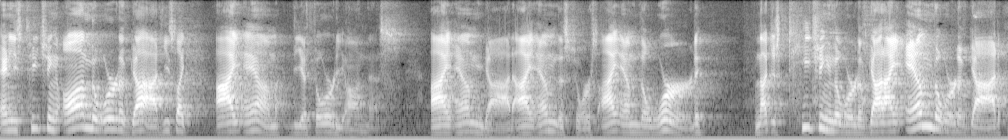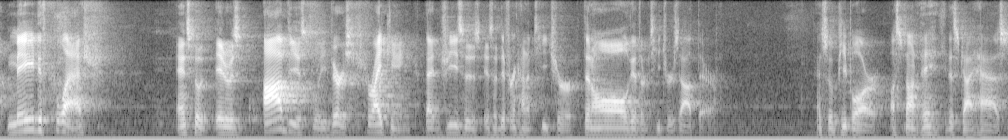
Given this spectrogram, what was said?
and he's teaching on the word of God. He's like, I am the authority on this. I am God. I am the source. I am the word. I'm not just teaching the word of God. I am the word of God made flesh. And so it was obviously very striking that Jesus is a different kind of teacher than all the other teachers out there. And so people are astonished hey, this guy has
